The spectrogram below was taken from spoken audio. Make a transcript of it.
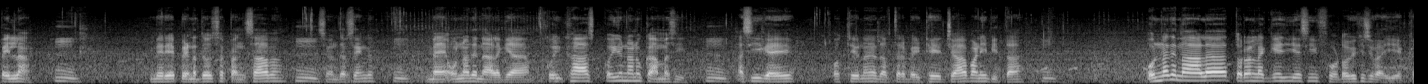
ਪਹਿਲਾਂ। ਮੇਰੇ ਪਿੰਡ ਦੇ ਸਰਪੰਚ ਸਾਹਿਬ ਸਿਵੰਦਰ ਸਿੰਘ। ਮੈਂ ਉਹਨਾਂ ਦੇ ਨਾਲ ਗਿਆ। ਕੋਈ ਖਾਸ ਕੋਈ ਉਹਨਾਂ ਨੂੰ ਕੰਮ ਸੀ। ਅਸੀਂ ਗਏ। ਉੱਥੇ ਉਹਨਾਂ ਦੇ ਦਫ਼ਤਰ ਬੈਠੇ ਚਾਹ ਪਾਣੀ ਪੀਤਾ। ਉਹਨਾਂ ਦੇ ਨਾਲ ਤੁਰਨ ਲੱਗੇ ਜੀ ਅਸੀਂ ਫੋਟੋ ਵੀ ਖਿਚਵਾਈ ਇੱਕ।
